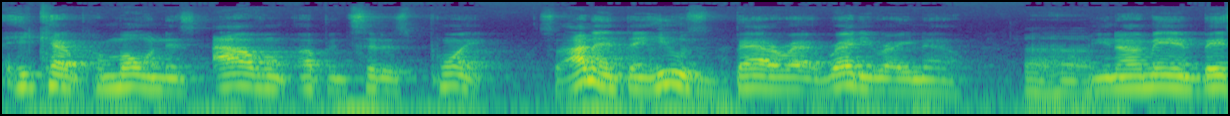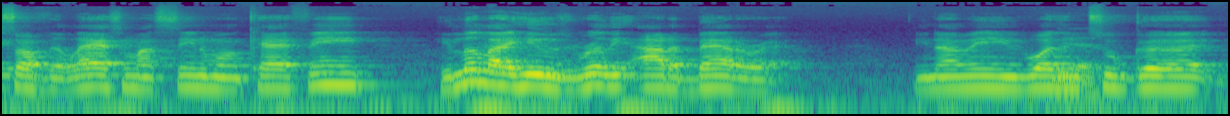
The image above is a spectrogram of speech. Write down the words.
he kept promoting his album up until this point. So I didn't think he was battle rap ready right now. uh huh. You know what I mean? Based off the last time I seen him on caffeine, he looked like he was really out of battle rap. You know what I mean? He wasn't Yeah. too good.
